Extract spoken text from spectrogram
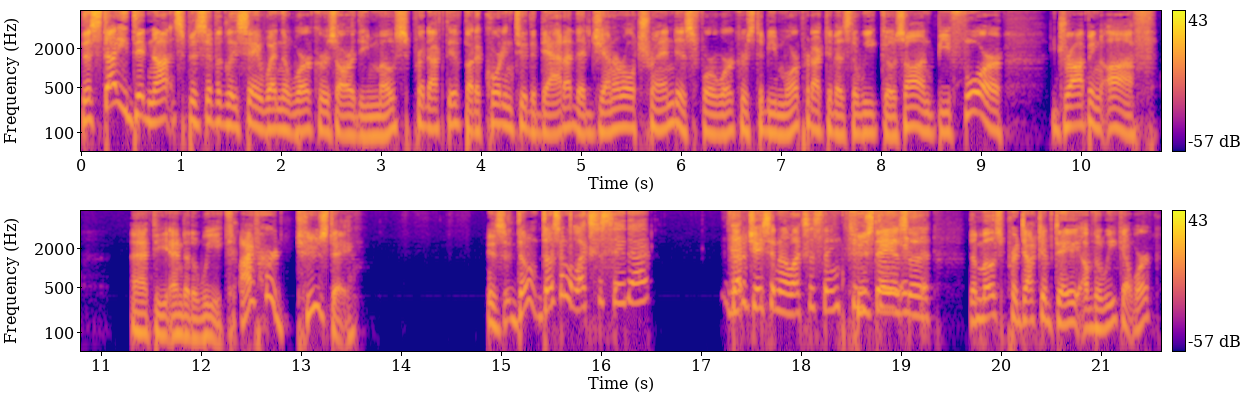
The study did not specifically say when the workers are the most productive, but according to the data, the general trend is for workers to be more productive as the week goes on before dropping off at the end of the week. I've heard Tuesday is don't doesn't Alexis say that? Is that a Jason and Alexis thing? Tuesday, Tuesday is, is the, the- the most productive day of the week at work.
